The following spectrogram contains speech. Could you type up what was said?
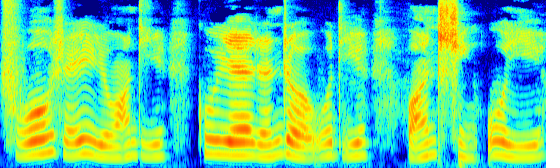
夫谁与王敌？故曰：仁者无敌，王请勿疑。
